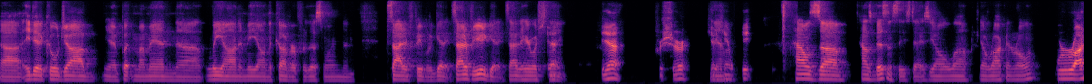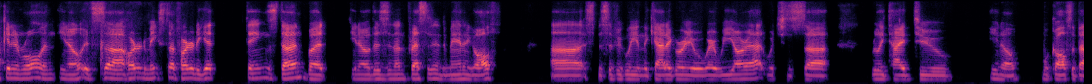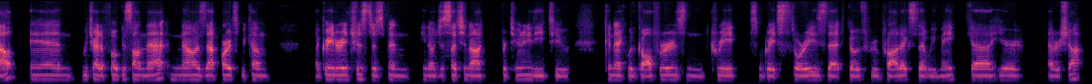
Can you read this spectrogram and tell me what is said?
uh, he did a cool job, you know, putting my man uh, Leon and me on the cover for this one, and excited for people to get it. Excited for you to get it. Excited to hear what you yeah. think. Yeah, for sure. Yeah, can't wait. How's um how's business these days? Y'all uh, y'all rocking and rolling? We're rocking and rolling. You know, it's uh, harder to make stuff, harder to get things done, but you know, there's an unprecedented demand in golf, uh, specifically in the category of where we are at, which is uh, really tied to, you know, what golf's about and we try to focus on that. And now as that part's become a greater interest, there's been, you know, just such an opportunity to connect with golfers and create some great stories that go through products that we make uh, here at our shop.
